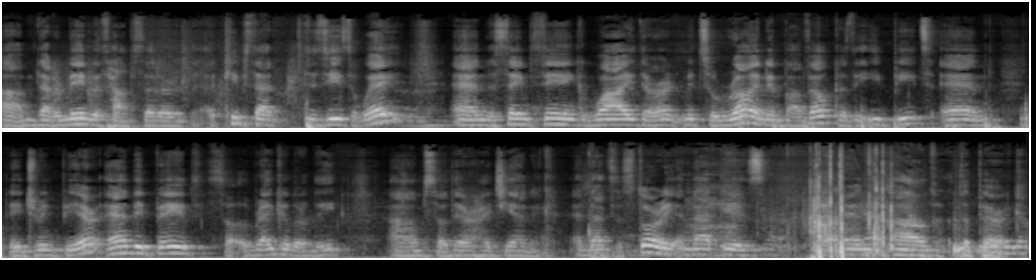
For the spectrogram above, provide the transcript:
um, that are made with hops that are uh, keeps that disease away. And the same thing, why there aren't mitzurain in Bavel because they eat beets and they drink beer and they bathe so regularly. Um, so they're hygienic, and that's the story, and that is the end of the parak.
